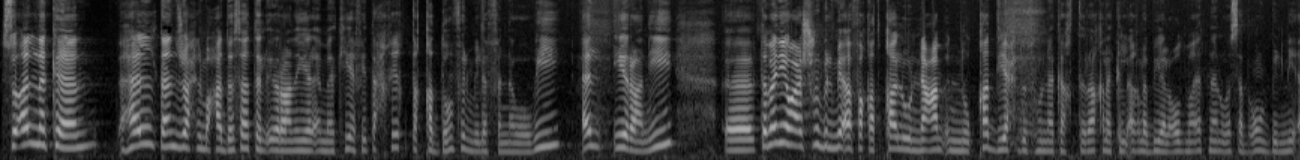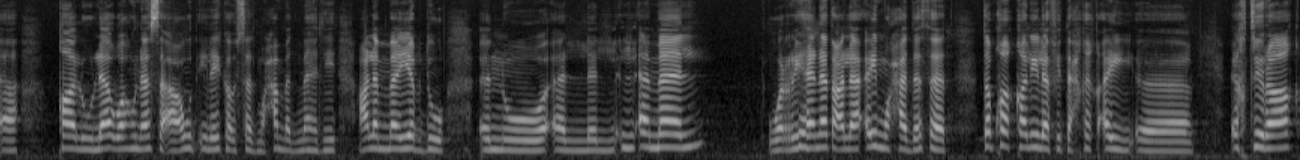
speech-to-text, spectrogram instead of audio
سؤالنا كان هل تنجح المحادثات الإيرانية الأمريكية في تحقيق تقدم في الملف النووي الإيراني؟ 28% أه، فقط قالوا نعم أنه قد يحدث هناك اختراق لكن الأغلبية العظمى 72% قالوا لا وهنا سأعود إليك أستاذ محمد مهدي على ما يبدو أنه الأمال والرهانات على أي محادثات تبقى قليلة في تحقيق أي اختراق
